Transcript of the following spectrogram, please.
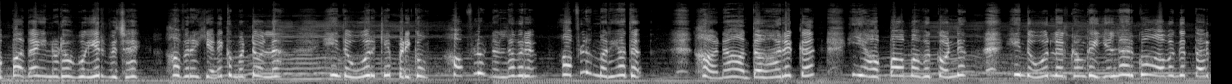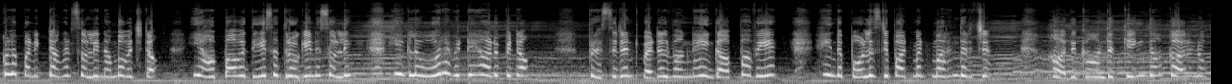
அப்பா தான் என்னோட உயிர் விஜய். அவரை எனக்கு மட்டும் இல்ல இந்த ஊருக்கே பிடிக்கும். அவ்வளவு நல்லவர் அவ்வளவு மரியாதை. ஆனா அந்த அரக்க என் அப்பா அம்மாவை கொண்டு இந்த ஊர்ல இருக்கவங்க எல்லாருக்கும் அவங்க தற்கொலை பண்ணிக்கிட்டாங்கன்னு சொல்லி நம்ப வச்சுட்டான் என் அப்பாவை தேச துரோகின்னு சொல்லி எங்களை ஊரை விட்டே அனுப்பிட்டான் பிரசிடென்ட் மெடல் வாங்கின எங்க அப்பாவையே இந்த போலீஸ் டிபார்ட்மெண்ட் மறந்துடுச்சு அதுக்கு அந்த கிங் தான் காரணம்.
